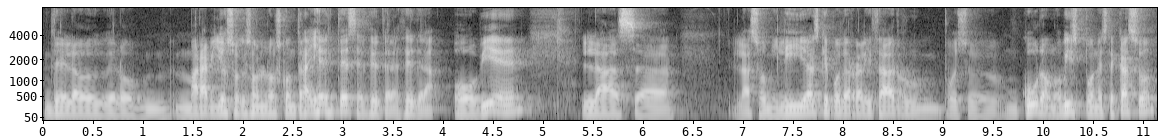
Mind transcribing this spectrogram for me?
de lo, maravilloso que son los contrayentes, etcétera, etcétera. O bien las, eh, homilías que puede realizar pues, eh, un cura, un obispo en este caso,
